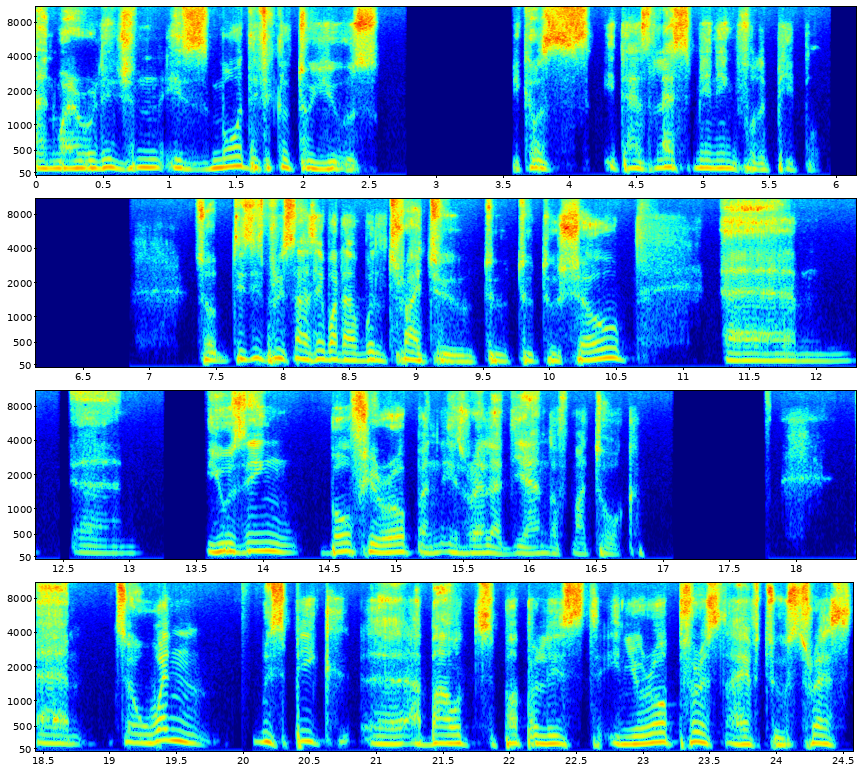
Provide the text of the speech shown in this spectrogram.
and where religion is more difficult to use because it has less meaning for the people. So this is precisely what I will try to to to, to show, um, uh, using both Europe and Israel at the end of my talk. Um, so when we speak uh, about populists in Europe, first I have to stress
